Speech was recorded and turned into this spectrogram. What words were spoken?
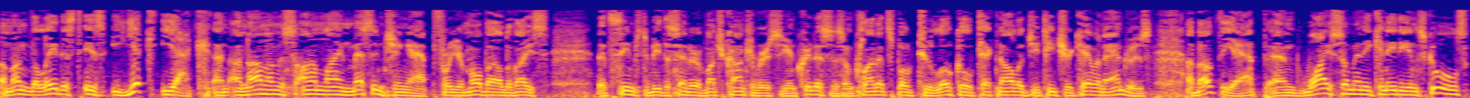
Among the latest is Yik Yak, an anonymous online messaging app for your mobile device that seems to be the center of much controversy and criticism. Claudette spoke to local technology teacher Kevin Andrews about the app and why so many Canadian schools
